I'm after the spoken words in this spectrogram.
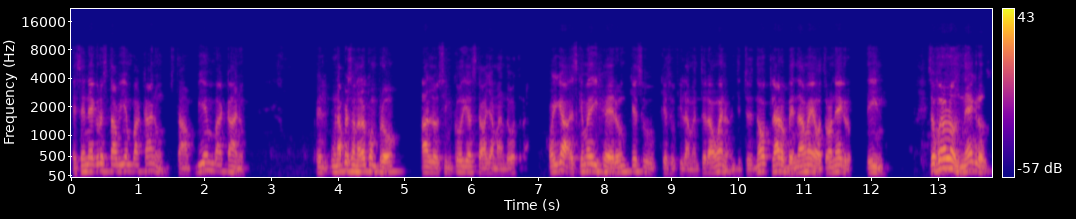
ese negro está bien bacano, está bien bacano. Una persona lo compró, a los cinco días estaba llamando otra. Oiga, es que me dijeron que su, que su filamento era bueno. Entonces, no, claro, véndame otro negro. Tin. Esos fueron los negros.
